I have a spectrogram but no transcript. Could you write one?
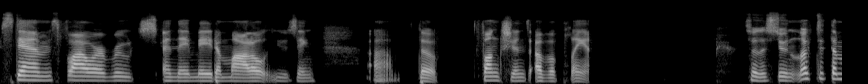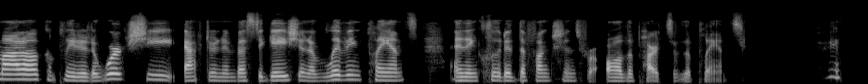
stems, flower, roots, and they made a model using um, the functions of a plant. So the student looked at the model, completed a worksheet after an investigation of living plants, and included the functions for all the parts of the plants. Okay.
